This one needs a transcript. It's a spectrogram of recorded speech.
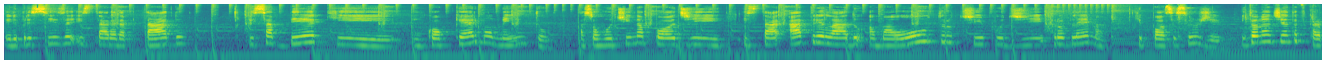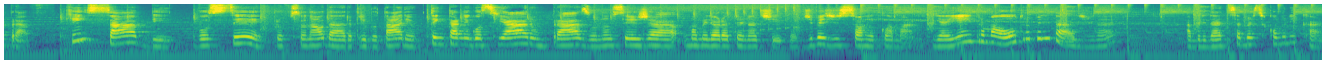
ele precisa estar adaptado e saber que em qualquer momento a sua rotina pode estar atrelado a um outro tipo de problema que possa surgir. Então não adianta ficar bravo. Quem sabe você, profissional da área tributária, tentar negociar um prazo não seja uma melhor alternativa, de vez de só reclamar. E aí entra uma outra habilidade, né? A habilidade de saber se comunicar.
